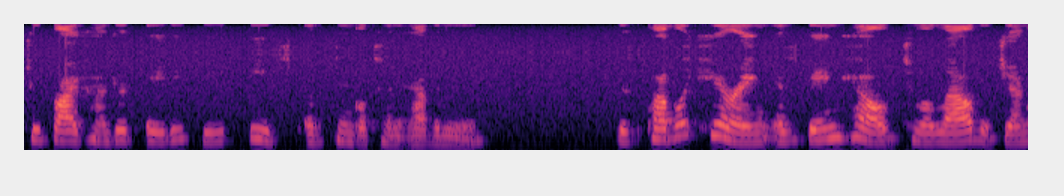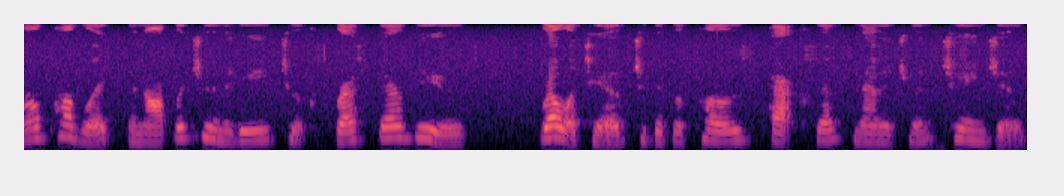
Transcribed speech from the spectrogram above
to 580 feet east of Singleton Avenue. This public hearing is being held to allow the general public an opportunity to express their views relative to the proposed access management changes.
